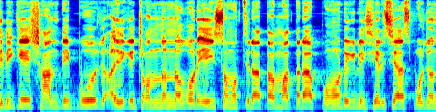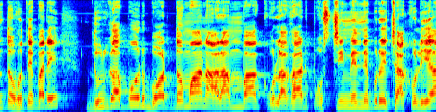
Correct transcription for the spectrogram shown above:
এদিকে শান্তিপুর, এদিকে চন্দননগর, এই সমস্ত জেলার তাপমাত্রা পনেরো ডিগ্রি সেলসিয়াস পর্যন্ত হতে পারে। দুর্গাপুর, বর্ধমান, আরামবাগ, কোলাঘাট, পশ্চিম মেদিনীপুরের চাকুলিয়া,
